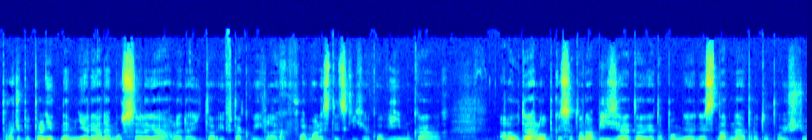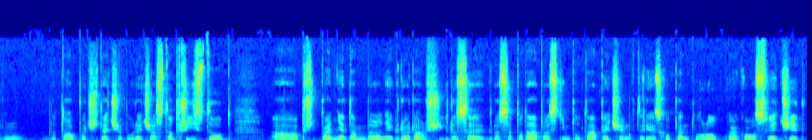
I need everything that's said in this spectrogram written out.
proč by plnit neměli a nemuseli a hledají to i v takovýchhle formalistických jako výjimkách. Ale u té hloubky se to nabízí a je to, je to poměrně snadné pro tu pojišťovnu. Do toho počítače bude často přístup, a případně tam byl někdo další, kdo se, kdo se potápěl s tím potápěčem, který je schopen tu hloubku jako osvědčit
